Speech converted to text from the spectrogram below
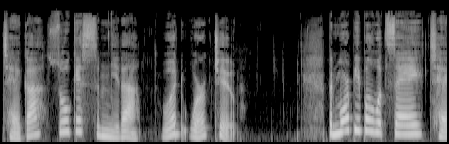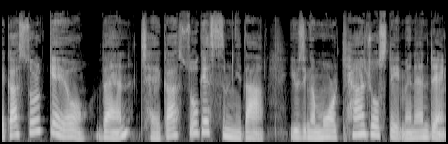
제가 쏘겠습니다 would work too. But more people would say 제가 쏠게요 than 제가 쏘겠습니다, using a more casual statement ending.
